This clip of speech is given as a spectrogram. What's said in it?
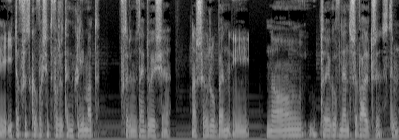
I, I to wszystko właśnie tworzy ten klimat, w którym znajduje się nasz Ruben i no to jego wnętrze walczy z tym,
